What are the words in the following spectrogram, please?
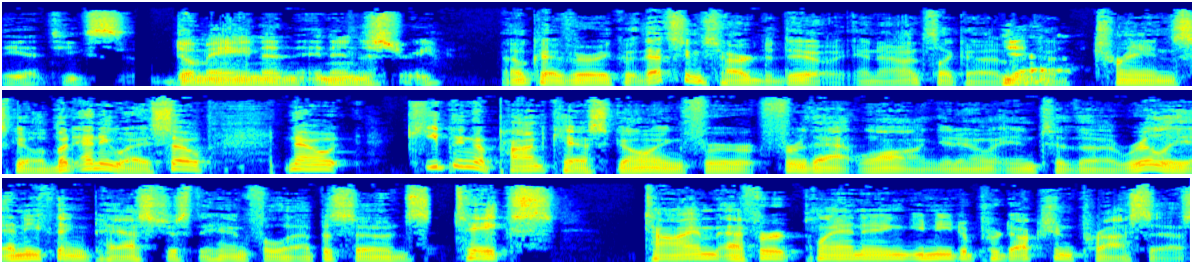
the antiques domain and, and industry. Okay, very cool. That seems hard to do. You know, it's like a, yeah. like a trained skill. But anyway, so now keeping a podcast going for for that long, you know, into the really anything past just a handful of episodes takes time, effort, planning. You need a production process.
